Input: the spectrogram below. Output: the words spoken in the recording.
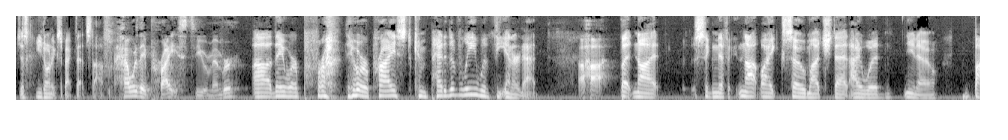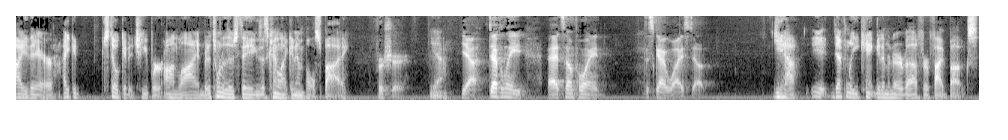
just you don't expect that stuff. How were they priced? Do you remember? Uh, they were they were priced competitively with the internet. Aha. But not significant, not like so much that I would, you know, buy there. I could still get it cheaper online, but it's one of those things. It's kind of like an impulse buy. For sure. Yeah. Yeah, definitely. At some point, this guy wised up. Yeah, it, definitely you can't get him a Minerva for five bucks.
